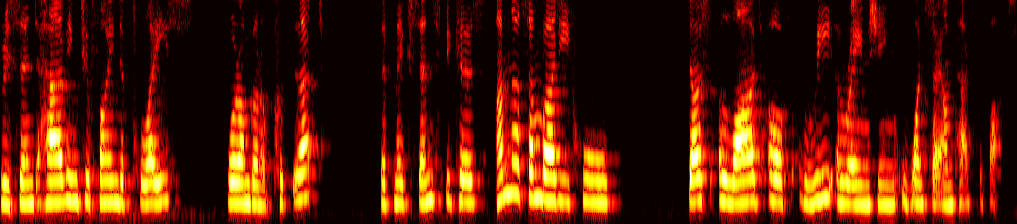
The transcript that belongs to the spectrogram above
resent having to find a place where I'm going to put that that makes sense because I'm not somebody who does a lot of rearranging once I unpack the box.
